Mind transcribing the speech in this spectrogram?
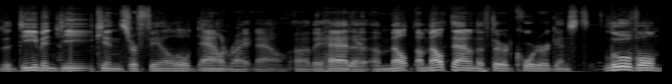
the Demon Deacons are feeling a little down right now. Uh, they had Yeah. a, a melt a meltdown in the third quarter against Louisville,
